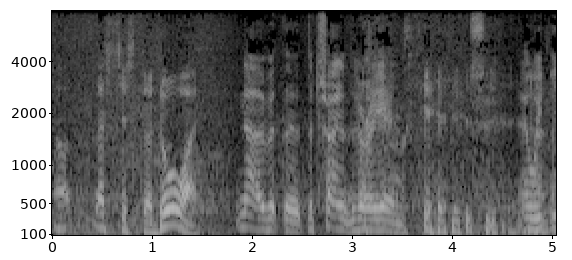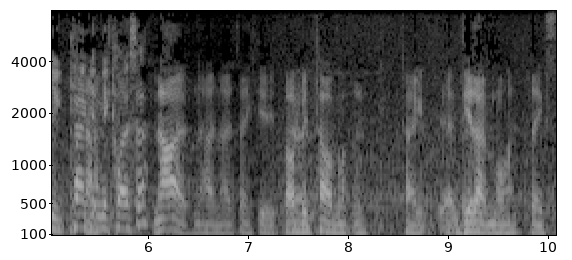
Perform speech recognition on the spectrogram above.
Uh, that's just a doorway. No, but the, the train at the very end. yes. Yeah. And we, you can't no. get any closer? No, no, no, thank you. I've been told not to take it, if you don't mind, thanks.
